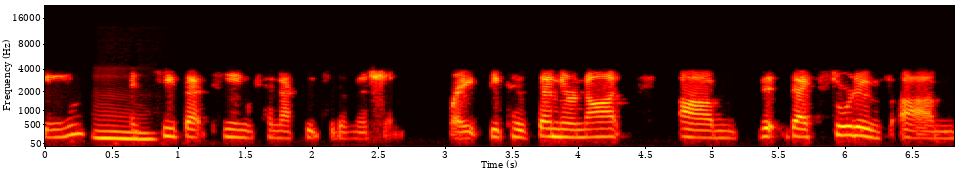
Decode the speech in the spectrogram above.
team mm. and keep that team connected to the mission, right? Because then they're not um, that, that sort of um,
